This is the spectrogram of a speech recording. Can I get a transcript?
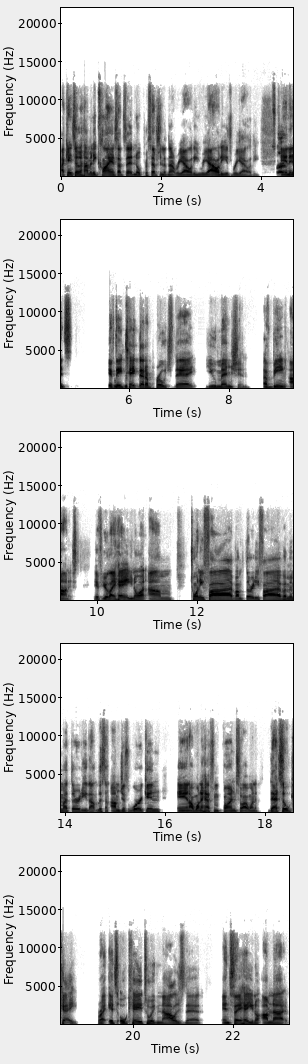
I can't tell you how many clients I've said no. Perception is not reality. Reality is reality, Right. and it's if they Mhm. take that approach that you mentioned of being honest. If you're like, hey, you know what? I'm 25, I'm 35, I'm in my 30s. I'm, listen, I'm just working and I want to have some fun. So I want to, that's okay. Right. It's okay to acknowledge that and say, hey, you know, I'm not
